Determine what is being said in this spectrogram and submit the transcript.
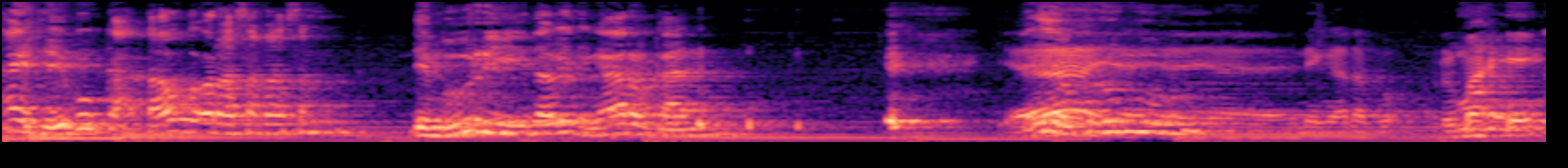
eh dia kok gak tahu kok rasa-rasa demburi tapi di ngaruh kan ya, Iya, ya, krungu. ya, ya. ini ngarep rumah e.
